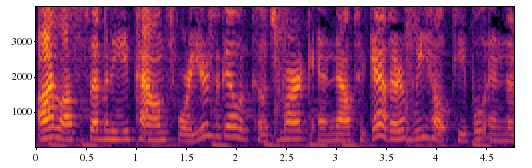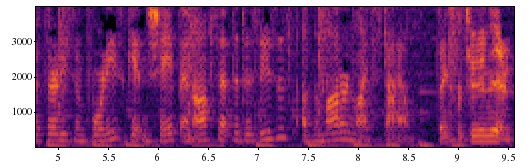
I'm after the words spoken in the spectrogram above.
I lost 70 pounds four years ago with Coach Mark, and now together we help people in their 30s and 40s get in shape and offset the diseases of the modern lifestyle. Thanks for tuning in.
